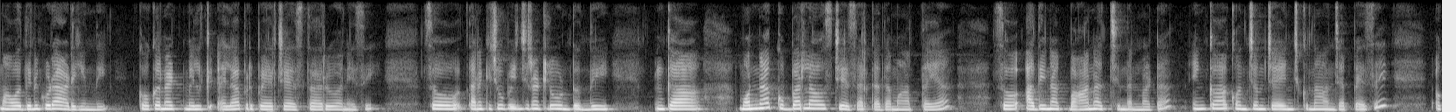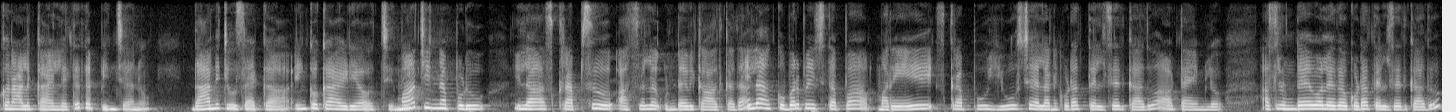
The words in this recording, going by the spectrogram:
మా వదిన కూడా అడిగింది కోకోనట్ మిల్క్ ఎలా ప్రిపేర్ చేస్తారు? అనేసి. సో తనకి చూపించినట్లు ఉంటుంది. ఇంకా మొన్న కుబ్బర్ లౌస్ చేశారు కదా మా అత్తయ్య సో అది నాకు బాగా నచ్చిందనమాట. ఇంకా కొంచెం చేయించుకుందాం అని చెప్పేసి ఒక నాలుగు కాయలు అయితే తెప్పించాను. దాన్ని చూశాక ఇంకొక ఐడియా వచ్చింది. మా చిన్నప్పుడు ఇలా స్క్రబ్స్ అసలు ఉండేవి కాదు కదా. ఇలా కొబ్బరి పీచు తప్ప మరే స్క్రబ్ యూజ్ చేయాలని కూడా తెలిసేది కాదు ఆ టైంలో. అసలు ఉండేవో లేదో కూడా తెలిసేది కాదు.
